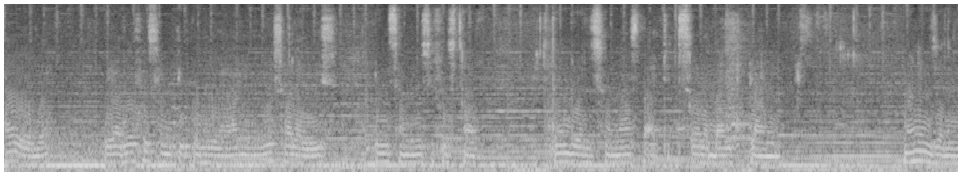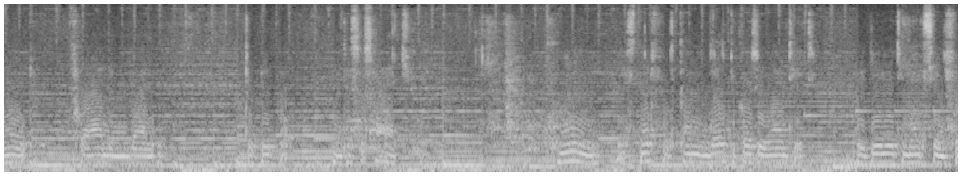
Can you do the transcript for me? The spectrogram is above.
However, we have also seen people who are earning low salaries doing some useful stuff. There is on us that it's all about planning. Money is a reward for adding value to people in the society. Money is not forthcoming just because we want it. We give it in exchange for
